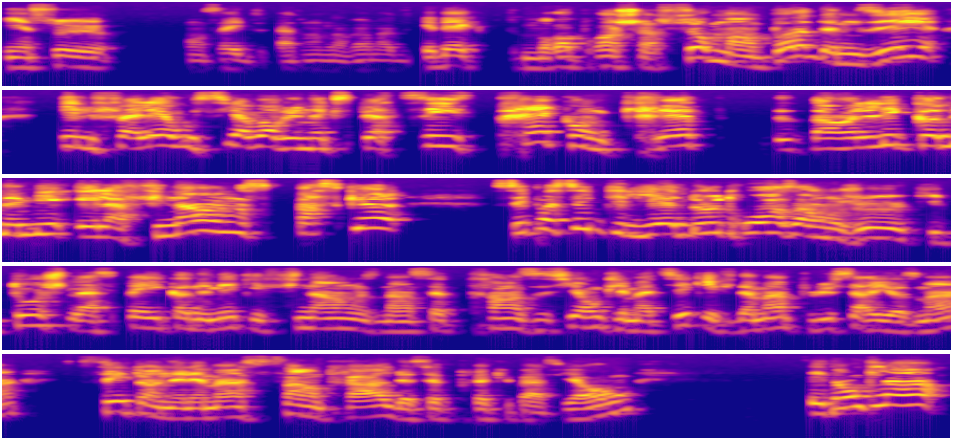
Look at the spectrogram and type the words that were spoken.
bien sûr, Conseil du patron de l'environnement du Québec, tu ne me reprocheras sûrement pas de me dire qu'il fallait aussi avoir une expertise très concrète dans l'économie et la finance parce que c'est possible qu'il y ait deux, trois enjeux qui touchent l'aspect économique et finance dans cette transition climatique. Évidemment, plus sérieusement, c'est un élément central de cette préoccupation. Et donc là,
